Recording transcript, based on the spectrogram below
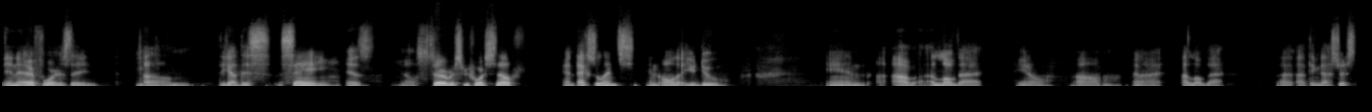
in the Air Force they Mhm. um they got this saying is you know service before self and excellence in all that you do. And I I love that, you know. Um and I I love that. I, I think that's just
